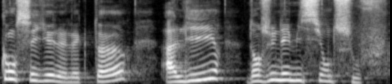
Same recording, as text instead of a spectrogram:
conseiller les lecteurs à lire dans une émission de souffle.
